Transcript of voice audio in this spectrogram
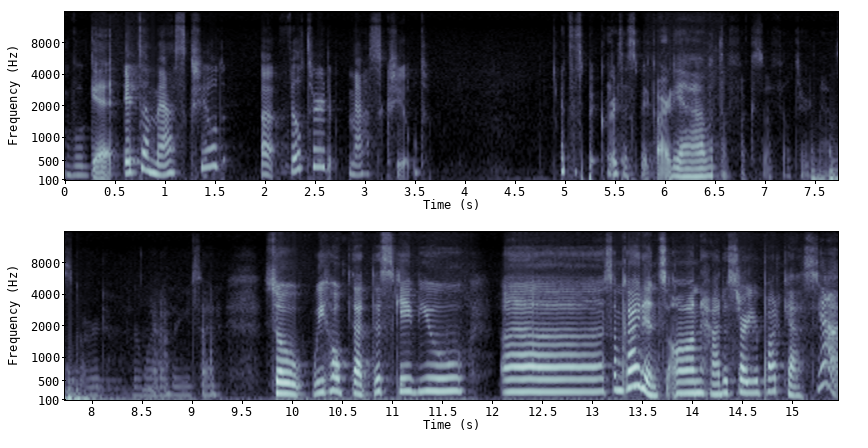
we'll get It's a mask shield, a filtered mask shield. It's a spit guard. It's a spit guard. Yeah. What the fuck's a filtered mask guard or whatever you said? So we hope that this gave you uh some guidance on how to start your podcast. Yeah,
